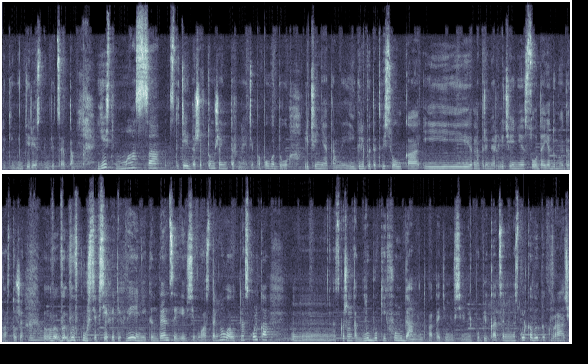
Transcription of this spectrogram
таким интересным рецептам. Есть масса статей даже в том же интернете по поводу лечения там и гриб этот веселка, и, например, лечение сода. Я думаю, до вас тоже вы, вы- вы в курсе всех этих веяний, тенденций и всего остального. Вот насколько, скажем так, глубокий фундамент под этими всеми публикациями, насколько вы как врач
